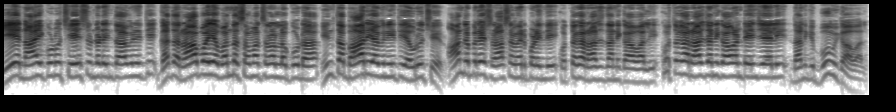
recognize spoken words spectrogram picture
ఏ నాయకుడు చేస్తుండడు ఇంత అవినీతి? గత రాబోయే వంద సంవత్సరాల్లో కూడా ఇంత భారీ అవినీతి ఎవరూ చేయరు. ఆంధ్రప్రదేశ్ రాష్ట్రం ఏర్పడింది కొత్తగా రాజధాని కావాలి. కొత్తగా రాజధాని కావాలంటే ఏం చేయాలి? దానికి భూమి కావాలి.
